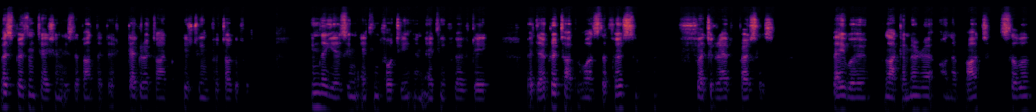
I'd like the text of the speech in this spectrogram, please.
This presentation is about the daguerreotype history in photography. In the years in 1840 and 1850, the daguerreotype was the first photograph process. They were like a mirror on a bright silver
